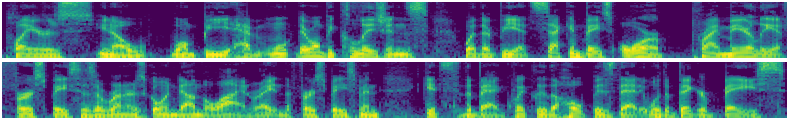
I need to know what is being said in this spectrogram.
players, you know, won't be having won't, there won't be collisions, whether it be at second base or primarily at first base as a runner's going down the line, right? And the first baseman gets to the bag quickly. The hope is that with a bigger base,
